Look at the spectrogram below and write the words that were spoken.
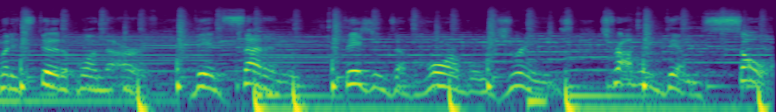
but it stood upon the earth. Then suddenly visions of horrible dreams troubled them sore.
